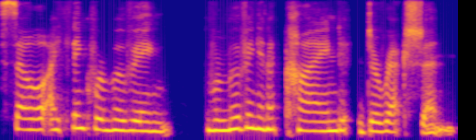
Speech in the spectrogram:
So I think we're moving we're moving in a kind direction,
